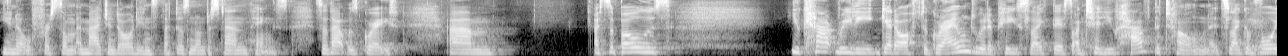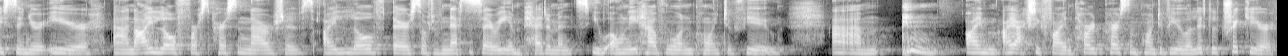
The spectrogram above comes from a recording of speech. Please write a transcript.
you know, for some imagined audience that doesn't understand things. So that was great. Um, I suppose you can't really get off the ground with a piece like this until you have the tone. It's like a voice in your ear. And I love first person narratives. I love their sort of necessary impediments. You only have one point of view. Um, I'm, I actually find third person point of view a little trickier.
